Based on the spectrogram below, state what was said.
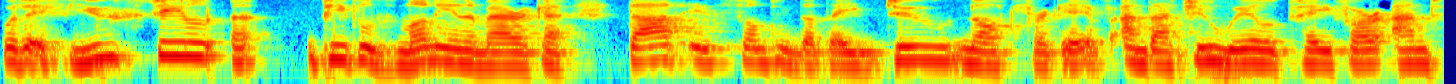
but if you steal uh, people's money in America, that is something that they do not forgive and that you will pay for. And,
